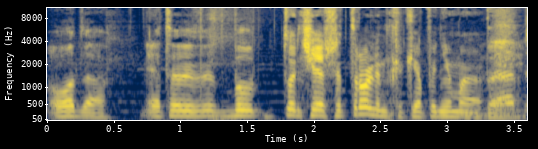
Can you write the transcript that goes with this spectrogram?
О, да. Это, это был тончайший троллинг, как я понимаю. Да. да. Э-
